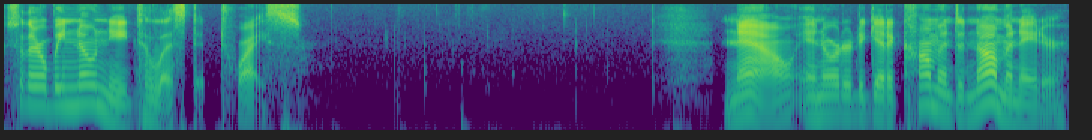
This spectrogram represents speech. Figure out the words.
so there will be no need to list it twice. Now, in order to get a common denominator,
